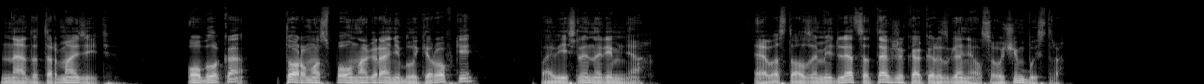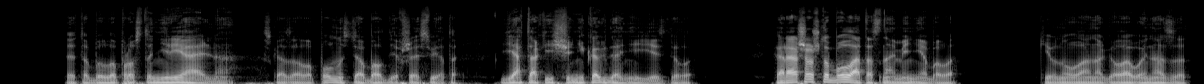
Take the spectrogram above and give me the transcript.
Надо тормозить. Облако, тормоз пол на грани блокировки, повисли на ремнях. Эва стал замедляться так же, как и разгонялся, очень быстро. «Это было просто нереально», — сказала полностью обалдевшая Света. «Я так еще никогда не ездила». «Хорошо, что Булата с нами не было», — кивнула она головой назад.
